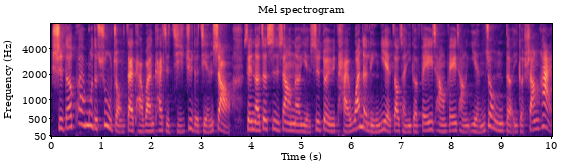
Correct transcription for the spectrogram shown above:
使得快木的树种在台湾开始急剧的减少。所以呢，这事实上呢，也是对于台湾的林业造成一个非常非常严重的一个伤害。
